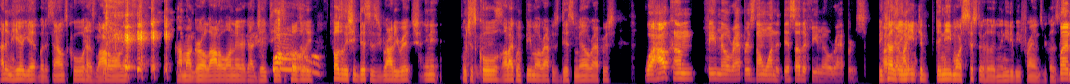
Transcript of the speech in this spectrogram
I didn't hear it yet, but it sounds cool. It has Latto on it. got my girl Latto on there. Got JT Whoa. supposedly. Supposedly she disses Roddy Ricch in it, which is cool. I like when female rappers diss male rappers. Well, how come female rappers don't want to diss other female rappers? Because they like, need to they need more sisterhood and they need to be friends because but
